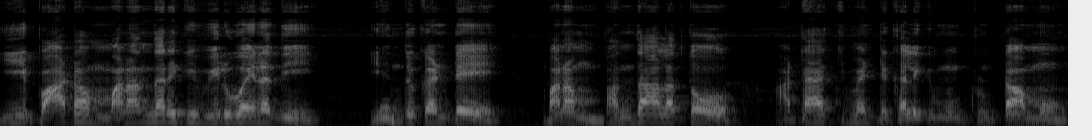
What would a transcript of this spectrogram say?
ఈ పాఠం మనందరికీ విలువైనది. ఎందుకంటే మనం బంధాలతో అటాచ్మెంట్ కలిగి ఉంటుంటాము.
